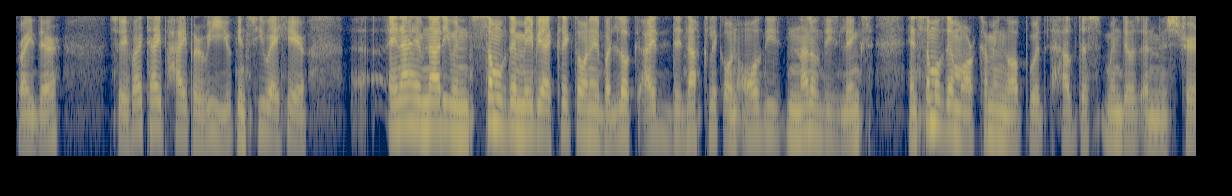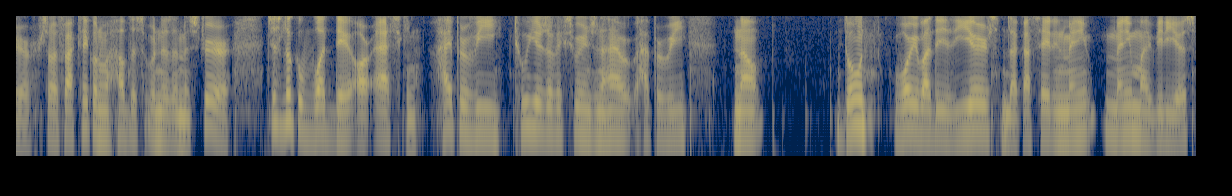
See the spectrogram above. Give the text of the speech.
right there. So if I type Hyper-V, you can see right here, and I have not even some of them maybe I clicked on it but look I did not click on all these none of these links. And some of them are coming up with help desk Windows Administrator. So if I click on help desk Windows Administrator just look at what they are asking. Hyper-V two years of experience in Hyper-V. Now don't worry about these years. Like I said in many many of my videos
